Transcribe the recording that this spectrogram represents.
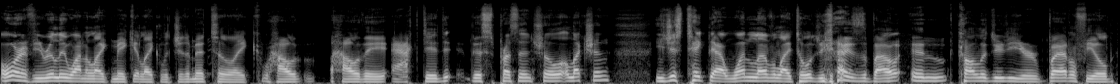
Or if you really want to like make it like legitimate to like how how they acted this presidential election, you just take that one level I told you guys about in Call of Duty or Battlefield,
